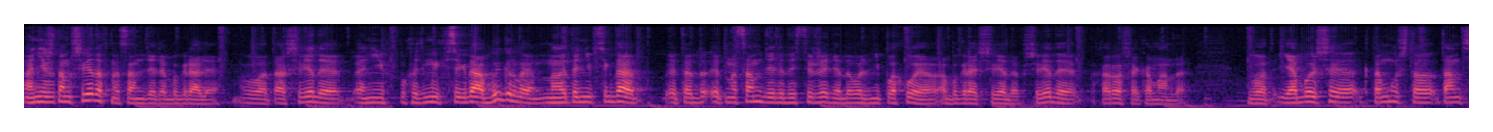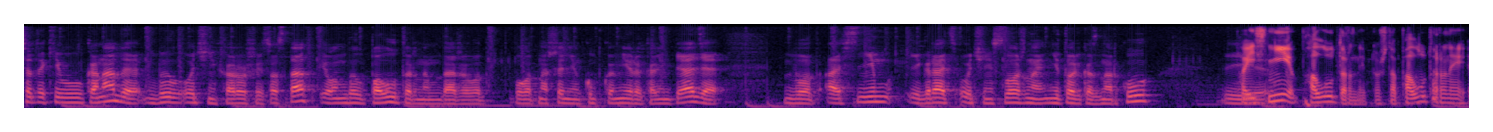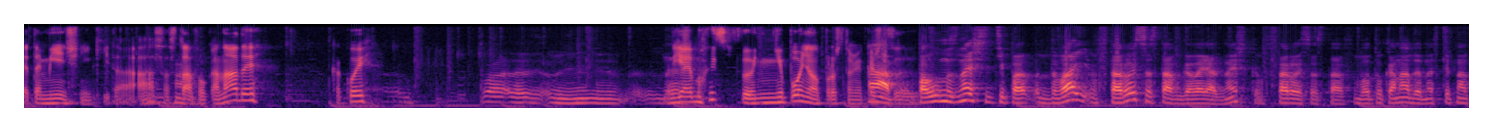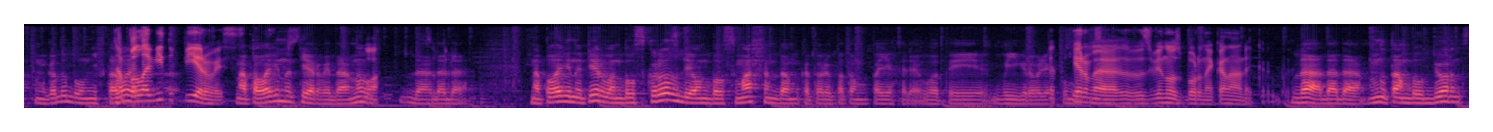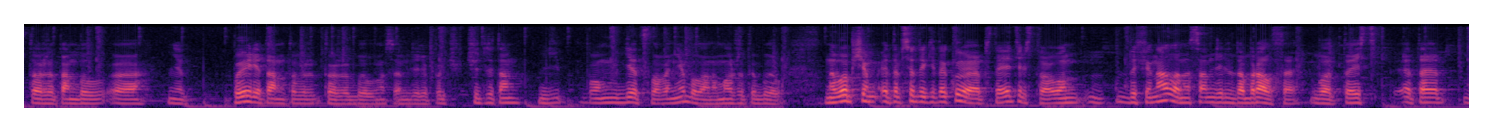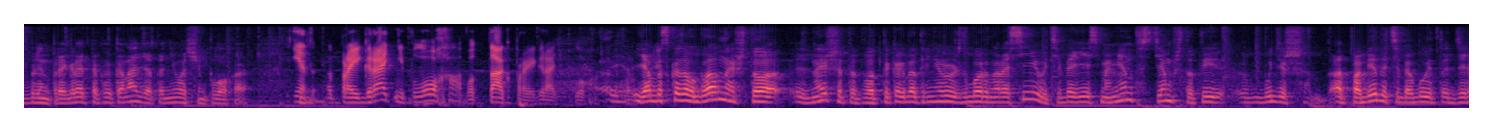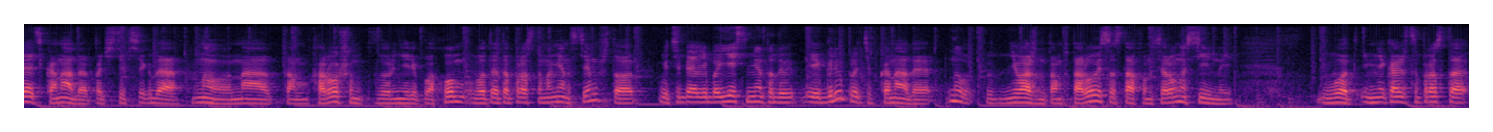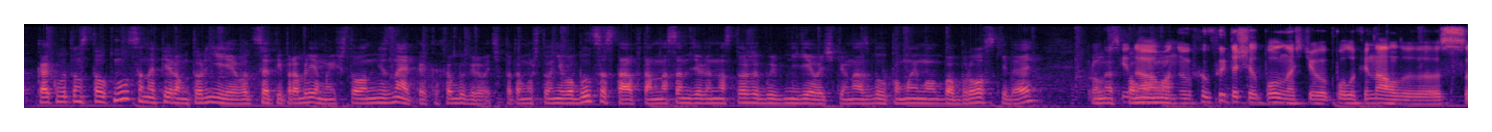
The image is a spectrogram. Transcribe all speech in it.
они же там шведов на самом деле обыграли. Вот. А шведы, они, хоть мы их всегда обыгрываем, но это не всегда, это, это на самом деле достижение довольно неплохое обыграть шведов. Шведы хорошая команда. Вот. Я больше к тому, что там все-таки у Канады был очень хороший состав, и он был полуторным даже вот по отношению к Кубку мира к Олимпиаде. Вот. А с ним играть очень сложно не только Знарку, и... Поясни полуторный, потому что полуторный это меньше Никита, а состав а. у Канады какой? Э, Я не понял, просто мне а, кажется. А, полу, ну знаешь, типа, два, второй состав говорят, знаешь, второй состав. Вот у Канады на в 15 году был не второй. Наполовину первый. Наполовину первый, да. Ну, О, да, супер. да, да наполовину первого он был с Кросби, он был с Машендом, которые потом поехали, вот, и выигрывали. Это первое звено сборной Канады, как бы. Да, да, да. Ну, там был Бернс тоже, там был, э, нет, Перри там тоже, тоже был, на самом деле. Чуть, ли там, по-моему, Гетслова не было, но может и был. Но, в общем, это все-таки такое обстоятельство. Он до финала, на самом деле, добрался. Вот, то есть, это, блин, проиграть такой Канаде, это не очень плохо. Нет, проиграть неплохо, вот так проиграть плохо. Я бы сказал, главное, что, знаешь, этот вот ты когда тренируешь сборную России, у тебя есть момент с тем, что ты будешь от победы тебя будет отделять Канада почти всегда. Ну, на там хорошем турнире, плохом. Вот это просто момент с тем, что у тебя либо есть методы игры против Канады, ну, неважно, там второй состав, он все равно сильный вот, и мне кажется, просто как вот он столкнулся на первом турнире вот с этой проблемой, что он не знает, как их обыгрывать, потому что у него был состав, там на самом деле у нас тоже были не девочки, у нас был, по-моему, Бобровский, да? Бобровский, у нас, да, он вытащил полностью полуфинал э, с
